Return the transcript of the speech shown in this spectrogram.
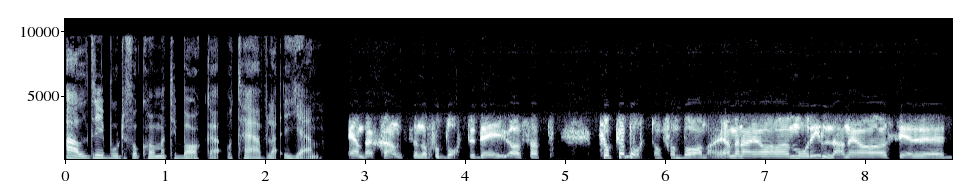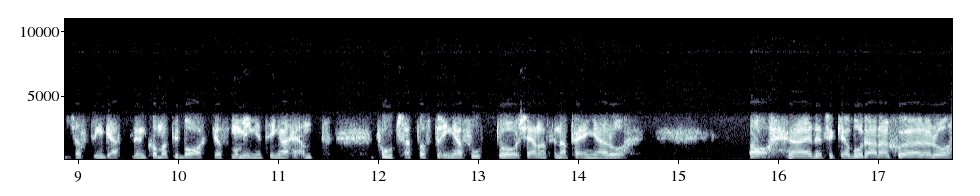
aldrig borde få komma tillbaka och tävla igen. Enda chansen att få bort det, det är ju alltså att plocka bort dem från banan. Jag menar, jag mår illa när jag ser eh, Justin Gatlin komma tillbaka som om ingenting har hänt. Fortsätta springa fort och tjäna sina pengar och Ja, nej, det tycker jag både arrangörer och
